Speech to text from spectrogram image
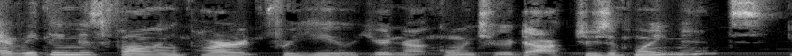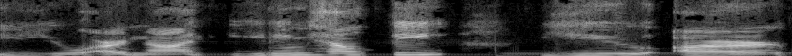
everything is falling apart for you. You're not going to your doctor's appointments. You are not eating healthy. You are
